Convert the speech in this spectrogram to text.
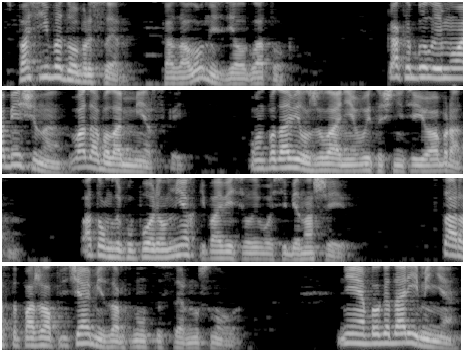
«Спасибо, добрый сэр», — сказал он и сделал глоток. Как и было ему обещано, вода была мерзкой. Он подавил желание вытащить ее обратно. Потом закупорил мех и повесил его себе на шею. Староста пожал плечами и замкнул цистерну снова. «Не благодари меня.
